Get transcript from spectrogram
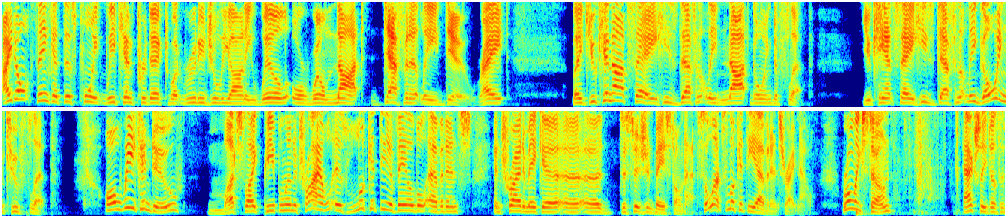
I don't think at this point we can predict what Rudy Giuliani will or will not definitely do, right? Like, you cannot say he's definitely not going to flip. You can't say he's definitely going to flip. All we can do, much like people in a trial, is look at the available evidence and try to make a, a, a decision based on that. So let's look at the evidence right now. Rolling Stone actually does a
